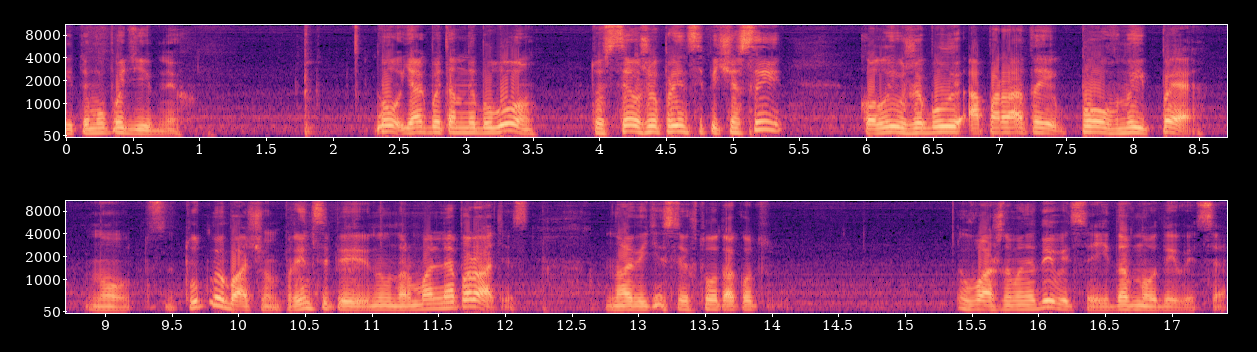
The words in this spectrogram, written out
і тому подібних. Ну, як би там не було, то це вже в принципі часи, коли вже були апарати повний П. Ну, тут ми бачимо, в принципі, ну, нормальний апаратець. Навіть якщо хто так от уважно мене дивиться і давно дивиться,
